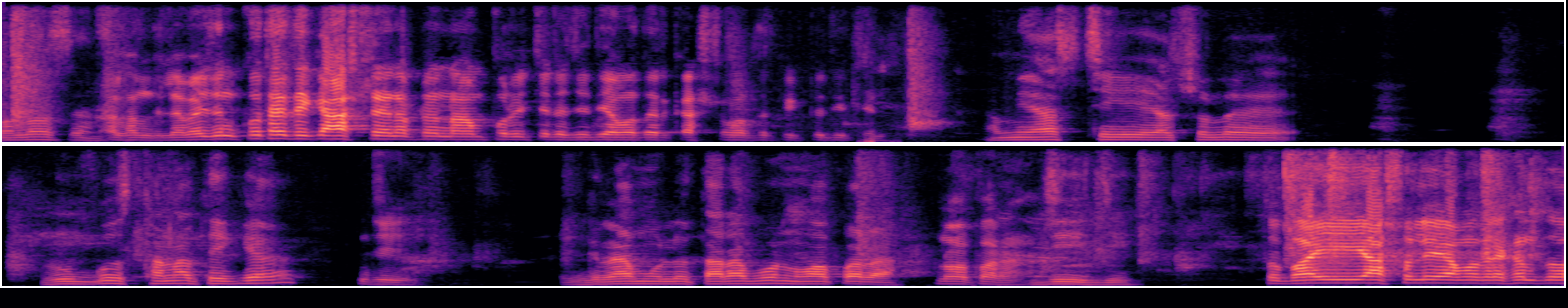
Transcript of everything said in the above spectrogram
ভালো আছেন? আলহামদুলিল্লাহ। ভাইজান কোথায় থেকে আসলেন? আপনার নাম পরিচয়টা যদি আমাদের কাস্টমারদেরকে একটু দিতেন। আমি আসছি আসলে রূপগঞ্জ থানা থেকে জি। গ্রাম হলো তারাবো নোয়াপাড়া। নোয়াপাড়া। জি জি। তো ভাই আসলে আমাদের এখন তো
